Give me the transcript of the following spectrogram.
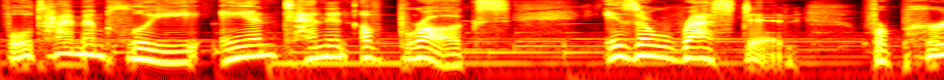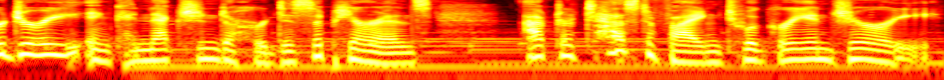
full time employee, and tenant of Brooks, is arrested for perjury in connection to her disappearance after testifying to a grand jury,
